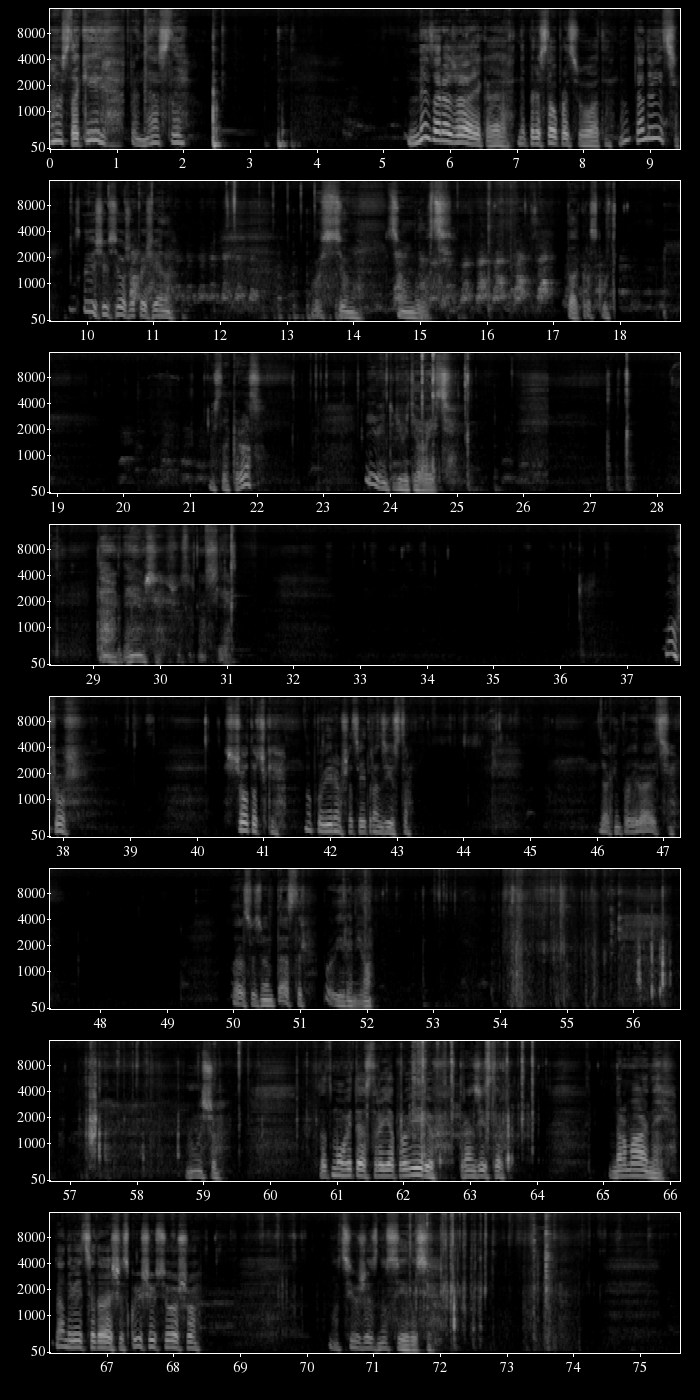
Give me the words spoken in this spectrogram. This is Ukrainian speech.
Ось такі принесли. Не заражає, каже, не перестав працювати. Ну, та дивіться. Ну, Скоріше всього, що причина. Ось цьому, цьому блоці. Так, розкрути. Ось так раз. І він тоді витягається. Так, дивимося, що тут у нас є. Ну що ж, щоточки. Ну, провіримо, що цей транзистор. Як він провіряється. Зараз візьмемо тестер, провіримо його. Ну що? За допомогою тестера я провірив. Транзистор нормальний. Да, дивіться далі. Скоріше всього, що ці вже зносилися.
